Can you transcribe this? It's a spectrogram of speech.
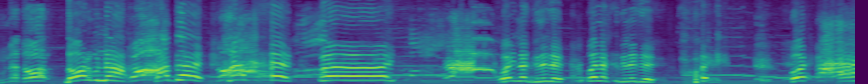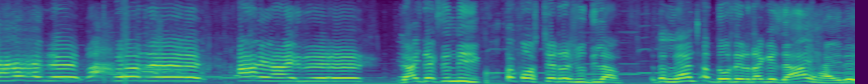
মুন্না ধর। দৌড় মুন্না লাভ দে লাভ দে ওই। ওই লাগ দিলে যে ওই লাগ দিলে যে। ওই ওই আয় রে আয় আয় রে। গাই দেখছেন নি? কত কষ্ট এটা সুদ দিলাম। এটা ল্যান্ড আর দৌড়ছে এটা থাকে যায় হায় রে।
